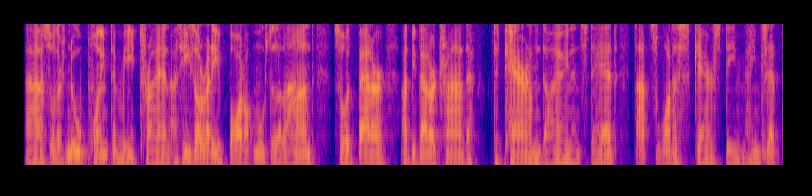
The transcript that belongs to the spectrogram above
uh, so there's no point in me trying, as he's already bought up most of the land. So it better, I'd be better trying to, to tear him down instead. That's what a scarcity mindset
